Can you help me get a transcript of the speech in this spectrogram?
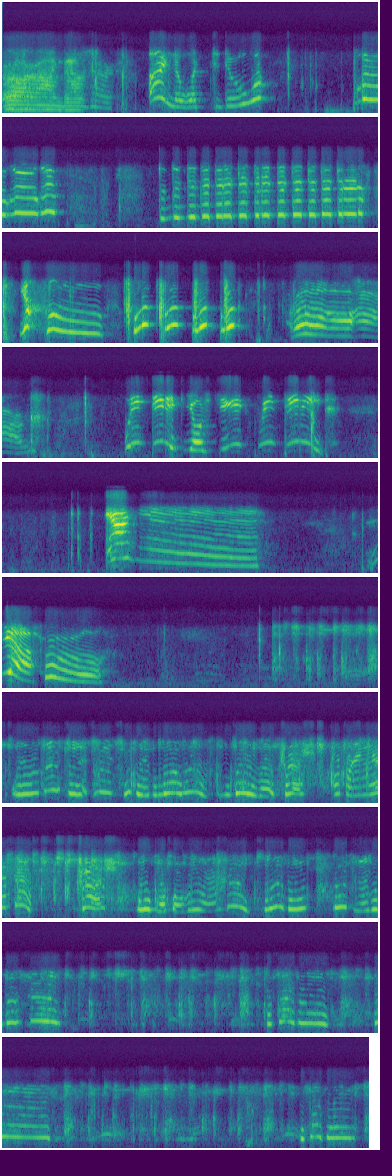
I'm Bowser. I know what to do. Yahoo! We did it, Yoshi! We did it! Yahoo! Yahoo! Crash, opening your desk. Crash, look up over your head. Bye-bye.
